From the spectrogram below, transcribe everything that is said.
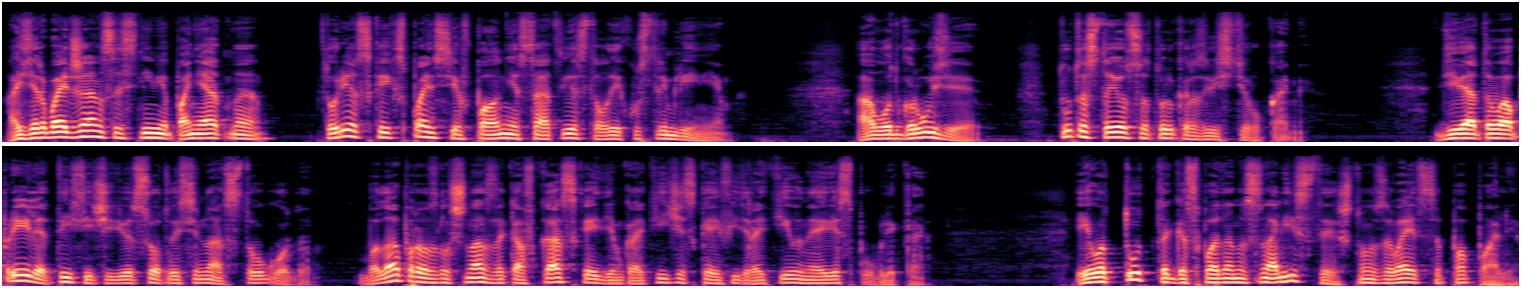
Азербайджанцы с ними, понятно, турецкая экспансия вполне соответствовала их устремлениям. А вот Грузия, тут остается только развести руками. 9 апреля 1918 года была провозглашена Закавказская Демократическая Федеративная Республика. И вот тут-то господа националисты, что называется, попали.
